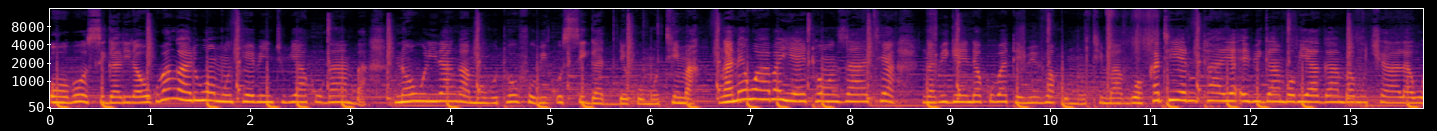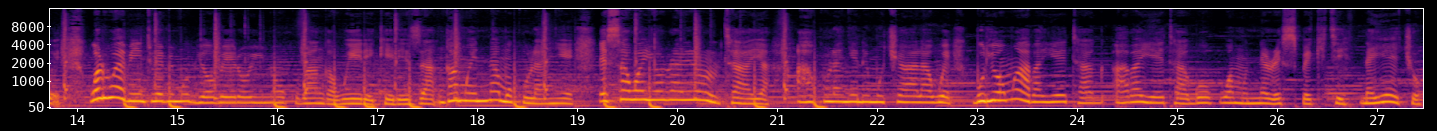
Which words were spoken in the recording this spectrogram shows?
oba osigalirawo kubanga waliwo omuntu ebintu byakugamba n'owulira nga mu butuufu bikusigadde ku mutima nga ne waaba yeetonze atya nga bigenda kuba tebiva ku mutima gwo. Kati ye lutaaya ebigambo byagamba mukyala we waliwo ebintu ebimu by'obeera olina okuba nga weerekereza nga mwenna mukulanye. Essaawa y'olwaliro lutaaya akulanye ne mukyala we buli omu aba yeetaaga okuwa munne respekiti naye ekyo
